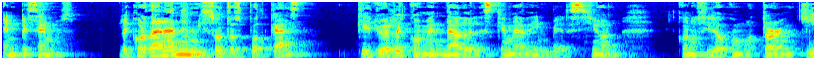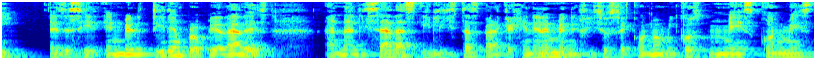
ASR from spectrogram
empecemos. Recordarán en mis otros podcasts que yo he recomendado el esquema de inversión conocido como turnkey, es decir, invertir en propiedades analizadas y listas para que generen beneficios económicos mes con mes,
